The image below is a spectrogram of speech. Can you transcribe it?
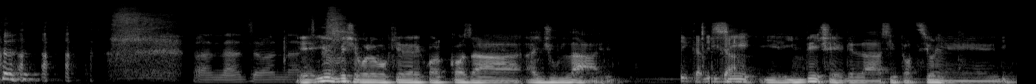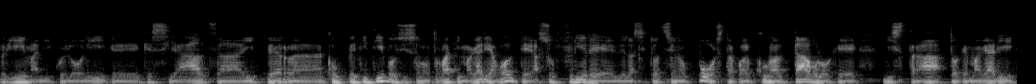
Mannaggia, mannaggia. E io invece volevo chiedere qualcosa ai giullari. Dica, dica. Se invece della situazione di prima, di quello lì che, che si alza iper eh, competitivo, si sono trovati magari a volte a soffrire della situazione opposta, qualcuno al tavolo che è distratto, che magari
